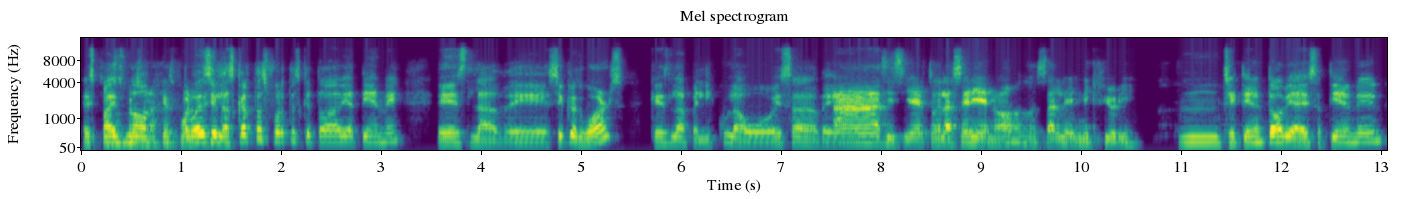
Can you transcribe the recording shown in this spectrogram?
Spider no, te voy a decir, las cartas fuertes que todavía tiene es la de Secret Wars, que es la película o esa de... Ah, sí, cierto, es la serie, ¿no? Donde sale Nick Fury. Mm, sí, tienen todavía esa. Tienen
